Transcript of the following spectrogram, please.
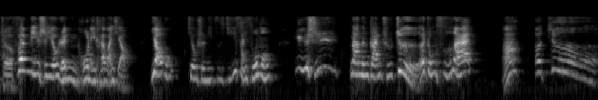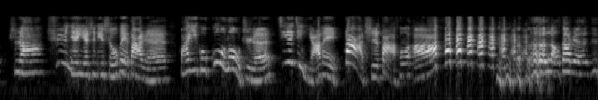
这分明是有人和你开玩笑，要不就是你自己在做梦。于是哪能干出这种事来啊？呃，这是啊，去年也是你守备大人把一个过路之人接进衙内，大吃大喝啊！老大人，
